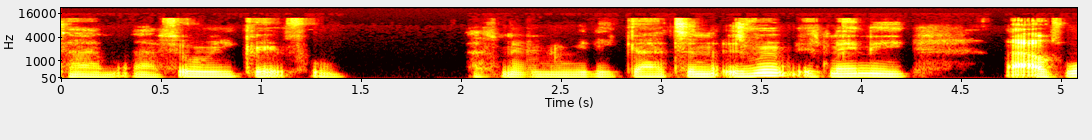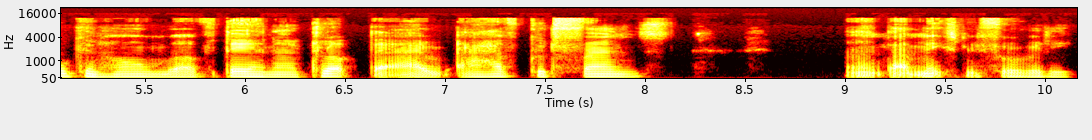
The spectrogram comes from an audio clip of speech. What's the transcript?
time and I feel really grateful. That's made me really glad to know. It's, it's made me like I was walking home the other day and I clocked that I, I have good friends and that makes me feel really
